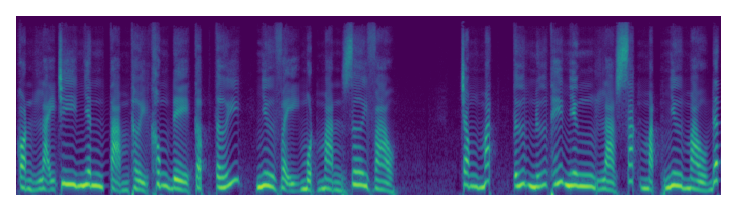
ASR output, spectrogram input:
Còn lại chi nhân tạm thời không đề cập tới. Như vậy một màn rơi vào. Trong mắt tứ nữ thế nhưng là sắc mặt như màu đất.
